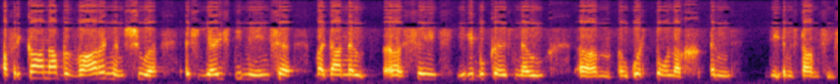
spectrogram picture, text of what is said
Afrikaana bewaring en so is juist die mense wat dan nou uh, sê hierdie boeke is nou um oortollig in die instansies.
